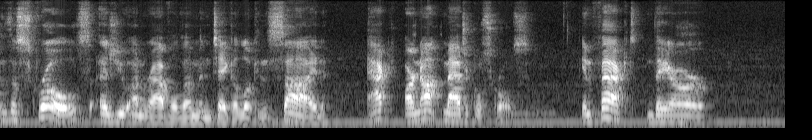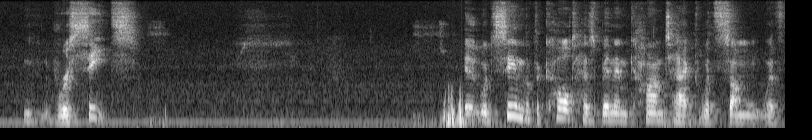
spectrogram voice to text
the scrolls, as you unravel them and take a look inside, act, are not magical scrolls. In fact, they are receipts. It would seem that the cult has been in contact with some with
